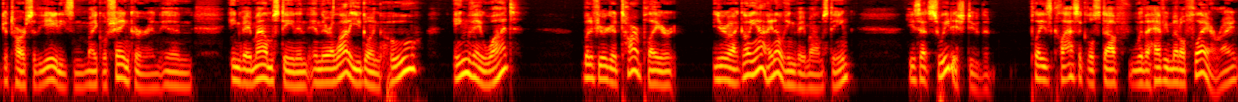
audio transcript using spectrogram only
guitarists of the 80s and Michael Schenker and, and Yngwie Malmsteen. And, and there are a lot of you going, who? Yngwie what? But if you're a guitar player, you're like, oh yeah, I know Yngwie Malmsteen. He's that Swedish dude that plays classical stuff with a heavy metal flair, right?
